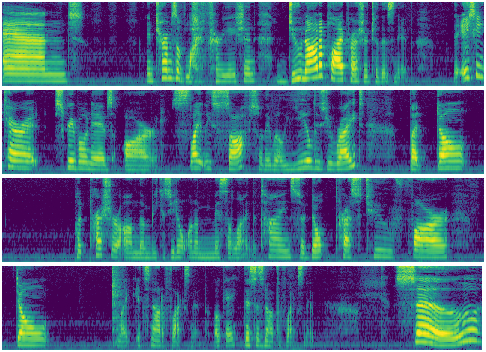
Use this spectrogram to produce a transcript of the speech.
And in terms of line variation, do not apply pressure to this nib. The 18 karat Scribo nibs are slightly soft, so they will yield as you write, but don't put pressure on them because you don't want to misalign the tines. So don't press too far. Don't, like, it's not a flex nib, okay? This is not the flex nib. So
